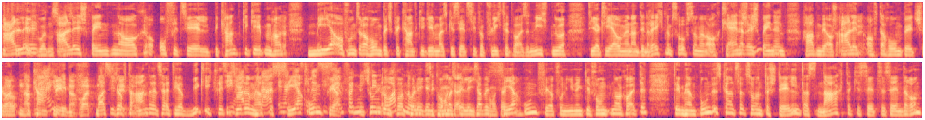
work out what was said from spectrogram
alle, alle Spenden auch offiziell bekannt gegeben hat, ja. mehr auf unserer Homepage bekannt gegeben als gesetzlich verpflichtet war. Also nicht nur die Erklärungen an den Rechnungshof, sondern auch kleinere Spenden nicht. haben wir auch stimmt alle nicht. auf der Homepage äh, Horten bekannt gegeben. Was ich auf der anderen Seite ja wirklich kritisiert habe, habe das sehr Gessler, unfair. Das Entschuldigung, Frau Kollegin ThomasElle, ich habe es sehr unfair von Ihnen gefunden auch heute, dem Herrn Bundeskanzler zu unterstellen, dass nach der Gesetzesänderung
